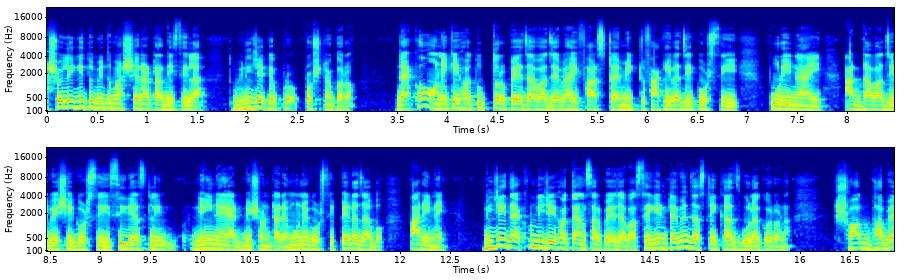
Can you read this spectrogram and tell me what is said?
আসলে কি তুমি তোমার সেরাটা দিছিলা? তুমি নিজেকে প্রশ্ন করো। দেখো, অনেকেই হয়তো উত্তর পেয়ে যাবা যে, ভাই ফার্স্ট টাইমে একটু ফাঁকিবাজি করছি, পড়ি নাই, আড্ডাবাজি বেশি করছি সিরিয়াসলি নেই নাই অ্যাডমিশনটারে মনে করছি, পেরে যাব, পারি নাই। নিজেই দেখো, নিজেই হয়তো অ্যান্সার পেয়ে যাবা। সেকেন্ড টাইমে জাস্ট এই কাজগুলো করো না। সৎভাবে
